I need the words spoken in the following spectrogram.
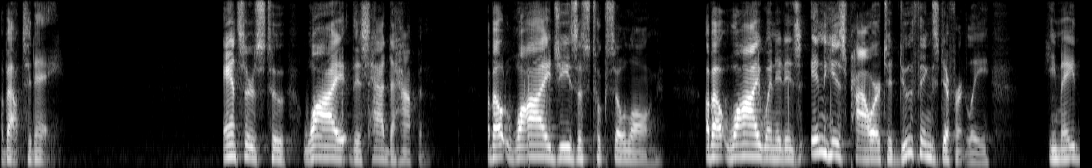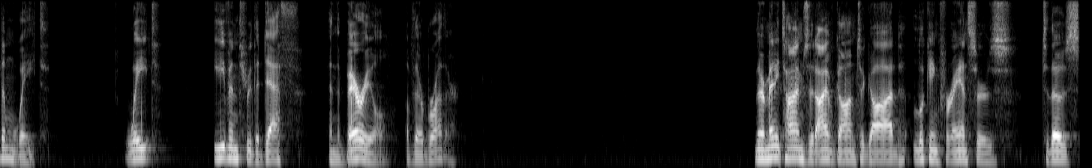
about today. Answers to why this had to happen, about why Jesus took so long, about why, when it is in his power to do things differently, he made them wait. Wait even through the death and the burial of their brother. There are many times that I've gone to God looking for answers to those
